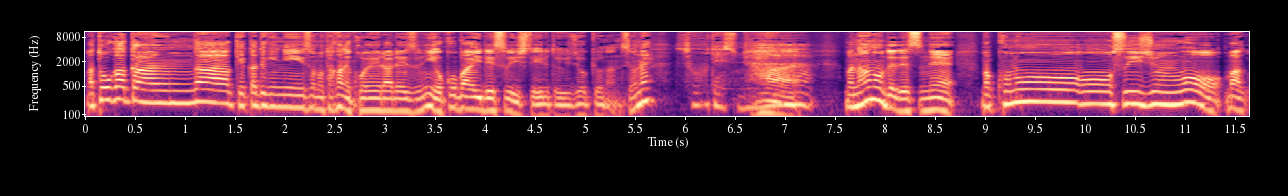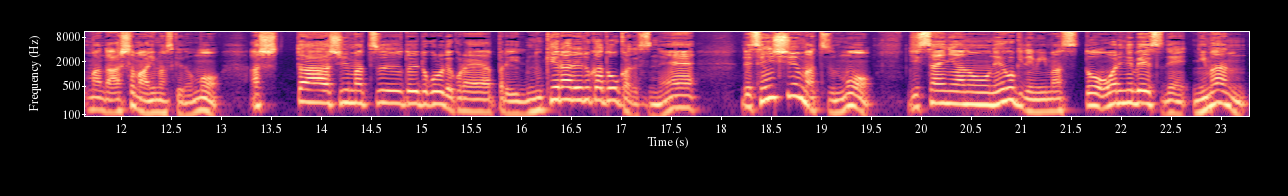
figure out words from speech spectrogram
まあ、10日間が結果的にその高値超えられずに横ばいで推移しているという状況なんですよね。そうですね。はい。まあ、なのでですね、まあ、この水準を、まあ、まだ明日もありますけども、明日週末というところでこれやっぱり抜けられるかどうかですね。で、先週末も実際にあの、値動きで見ますと、終値ベースで2万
